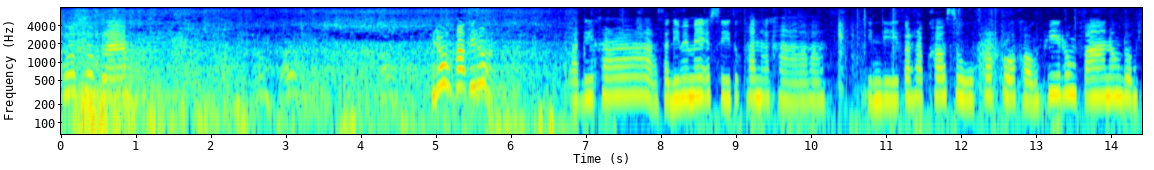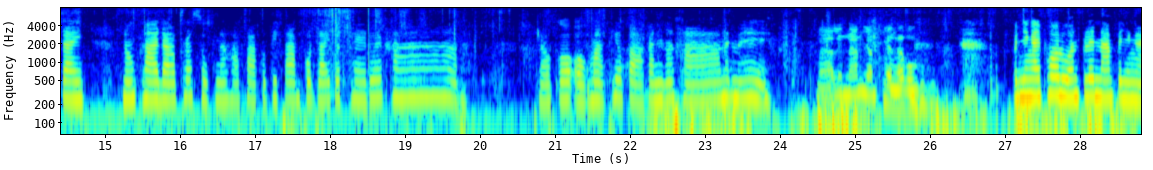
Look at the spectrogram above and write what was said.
พ่อพ่อปลา พี่รุ่งพ่อพี่รุ่งสวัสดีค่ะ สวัสดีแม่แม่เอฟซีทุกท่านนะคะ ยินดีต้อนรับเข้าสู่ครอบครัวของพี่รุ่งฟ้าน้องดวงใจ น้องพลายดาวพระศุกร์นะคะ ฝากกดติดตามกดไลค์กดแชร์ด้วยค่ะ เราก็ออกมาเที่ยวป่ากันนะคะแม่แม่มาเล่นน้ำยามเที่ยงครับผมๆเป็นยังไงพ่อล้วนไปเล่นน้ำเป็นยังไง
